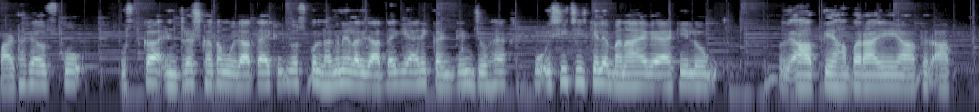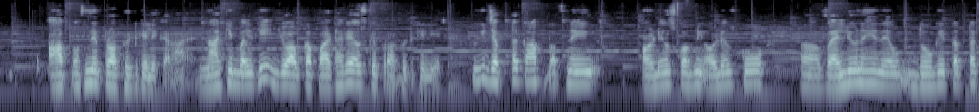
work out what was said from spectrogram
पाठक है, उसको उसका इंटरेस्ट ख़त्म हो जाता है क्योंकि उसको लगने लग जाता है कि यार ये कंटेंट जो है, वो इसी चीज़ के लिए बनाया गया है कि लोग आपके यहाँ पर आए या फिर आप आप अपने प्रॉफिट के लिए कराए ना कि बल्कि जो आपका पाठक है, उसके प्रॉफिट के लिए। क्योंकि जब तक आप अपने ऑडियंस को, अपनी ऑडियंस को वैल्यू नहीं दोगे, तब तक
